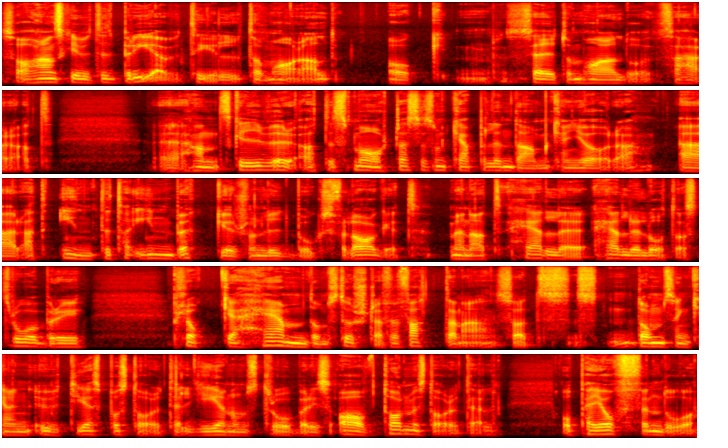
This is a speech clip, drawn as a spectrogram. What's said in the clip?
Så har han skrivit ett brev till Tom Harald och mm, säger Tom Harald då så här att Eh, han skriver att det smartaste som Kappelendam kan göra är att inte ta in böcker från Lydboksförlaget men att hellre, hellre låta Strawberry plocka hem de största författarna så att de sen kan utges på Storytel genom Strawberrys avtal med Storytel. Och payoffen då,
